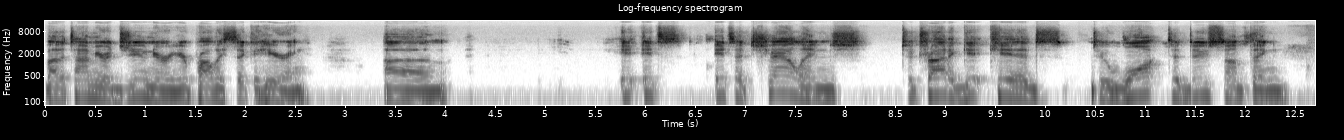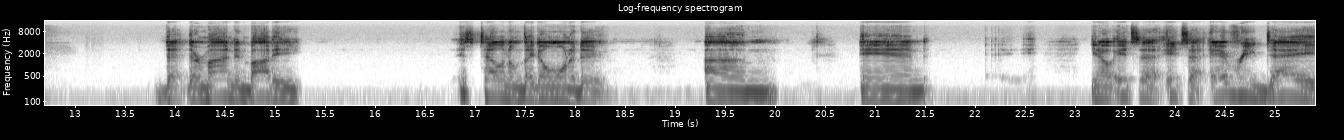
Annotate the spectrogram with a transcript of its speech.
by the time you're a junior you're probably sick of hearing. Um, it, it's it's a challenge to try to get kids to want to do something that their mind and body is telling them they don't want to do. Um, and you know, it's a it's a everyday.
